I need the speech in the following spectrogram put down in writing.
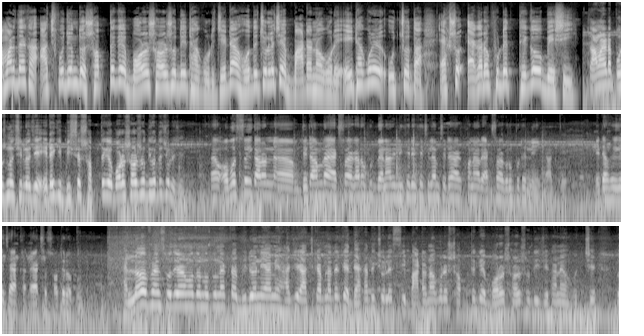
আমার দেখা আজ পর্যন্ত সবথেকে বড় সরস্বতী ঠাকুর, যেটা হতে চলেছে বাটানগরে। এই ঠাকুরের উচ্চতা একশো এগারো ফুটের থেকেও বেশি। তো আমার একটা প্রশ্ন ছিল যে এটা কি বিশ্বের সবথেকে বড় সরস্বতী হতে চলেছে? হ্যাঁ অবশ্যই কারণ যেটা আমরা একশো এগারো ফুট ব্যানারে লিখে রেখেছিলাম সেটা এখন আর একশো এগারো ফুটে নেই আজকে। এটা হয়ে গেছে একশো সতেরো ফুট। হ্যালো ফ্রেন্ডস প্রতিবার মতো নতুন একটা ভিডিও নিয়ে আমি হাজির। আজকে আপনাদেরকে দেখাতে চলে এসেছি বাটানগরের সব থেকে বড় সরস্বতী যেখানে হচ্ছে। তো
